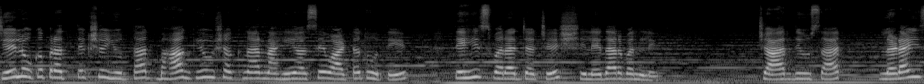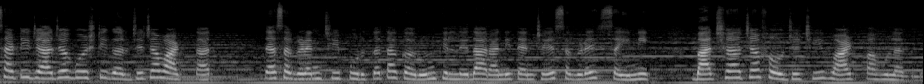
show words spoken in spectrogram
जे लोक प्रत्यक्ष युद्धात भाग घेऊ शकणार नाही असे वाटत होते तेही स्वराज्याचे शिलेदार बनले. चार दिवसात लढाईसाठी ज्या ज्या गोष्टी गरजेच्या वाटतात त्या सगळ्यांची पूर्तता करून किल्लेदार आणि त्यांचे सगळे सैनिक बादशहाच्या फौजेची वाट पाहू लागले.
